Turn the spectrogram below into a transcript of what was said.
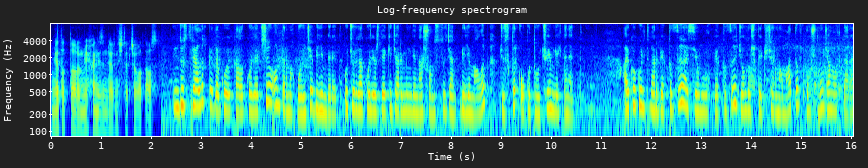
методдорун механизмдерин иштеп чыгып атабыз. Индустриалдык педагогикалык колледжи он тармак боюнча билим берет. Учурда колледжде эки жарым миңден ашуун студент билим алып жүз кырк окутуучу эмгектенет. Айкөгүл тынарбек кызы асем улукбек кызы жолдошбек шермаматов ошму жаңылыктары.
